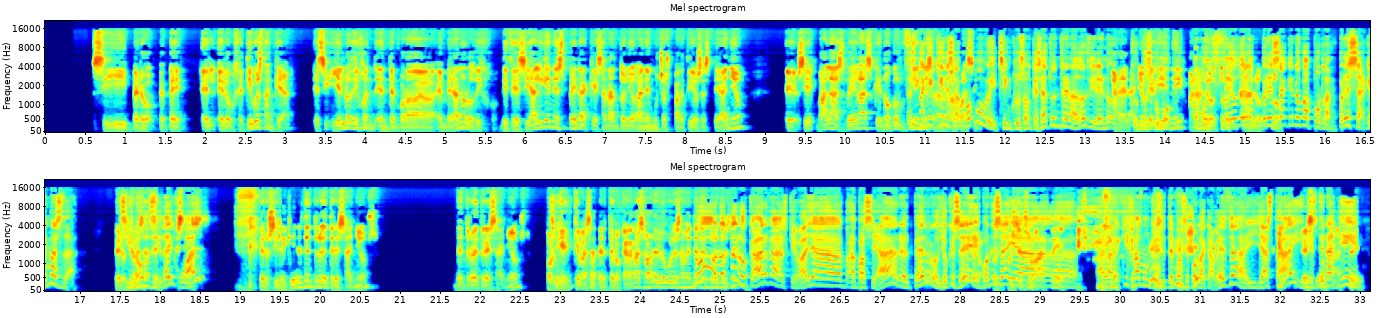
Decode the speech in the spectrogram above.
Sí, pero Pepe, el, el objetivo es tanquear. Es- Y él lo dijo en, en temporada, en verano lo dijo. Dice, si alguien espera que San Antonio gane muchos partidos este año, eh, si va a Las Vegas, que no confíe en ¿para que qué San- quieres a así. Popovich? Incluso aunque sea tu entrenador, dile no. Para el año pues que como, viene y para como el otro CEO de para la el empresa que no va por la empresa. ¿Qué más da? Pero Si ¿qué no, vas a hacer? si da igual. Pero si le quieres dentro de tres años, dentro de tres años, ¿por Sí. qué, qué vas a hacer? ¿Te lo cargas ahora y lo vuelves a meter No, dentro de no tres te lo cargas, que vaya a pasear el perro, yo qué sé, No, pones pues- ahí pues eso a, la Becky Hammond que se te pase por la cabeza y ya está, y que estén allí hace.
